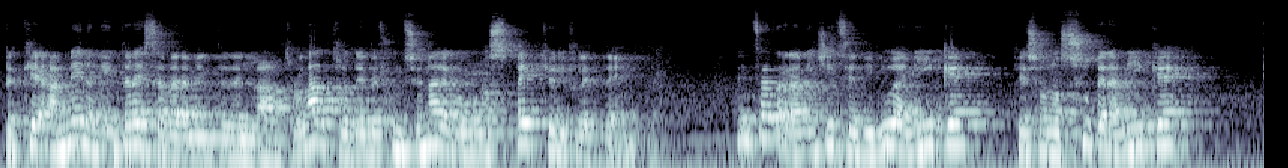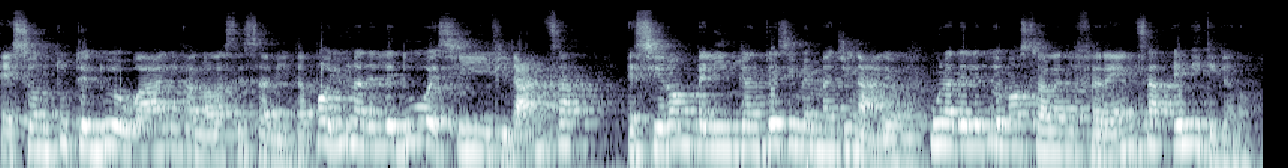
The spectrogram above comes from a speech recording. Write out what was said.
perché a me non interessa veramente dell'altro, l'altro deve funzionare come uno specchio riflettente. Pensate all'amicizia di due amiche che sono super amiche e sono tutte e due uguali, fanno la stessa vita, poi una delle due si fidanza e si rompe l'incantesimo immaginario. Una delle due mostra la differenza e litigano.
